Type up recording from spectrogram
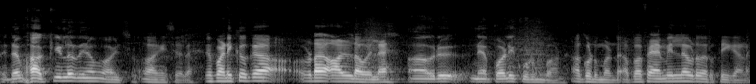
അതിന്റെ ബാക്കിയുള്ളത് ഞാൻ വാങ്ങിച്ചു. വാങ്ങിച്ചു അല്ലേ? പണിക്കൊക്കെ ഇവിടെ ആളുണ്ടാവും അല്ലേ? ആ ഒരു നേപ്പാളി കുടുംബമാണ്. ആ കുടുംബമുണ്ട്. അപ്പോൾ ഫാമിലിനെ അവിടെ നിർത്തിക്കാണ്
